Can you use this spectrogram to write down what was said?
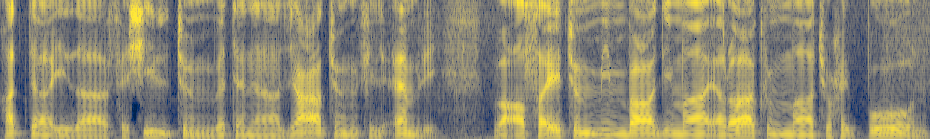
hatta izâ feşiltum ve tenâza'tum fil emri ve asaytum min ba'di ma erakum ma tuhibbun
